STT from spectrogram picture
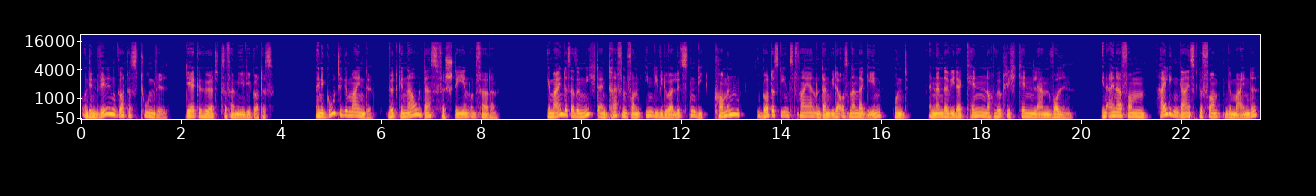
und den Willen Gottes tun will, der gehört zur Familie Gottes. Eine gute Gemeinde wird genau das verstehen und fördern. Gemeinde ist also nicht ein Treffen von Individualisten, die kommen, Gottesdienst feiern und dann wieder auseinandergehen und einander weder kennen noch wirklich kennenlernen wollen. In einer vom Heiligen Geist geformten Gemeinde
